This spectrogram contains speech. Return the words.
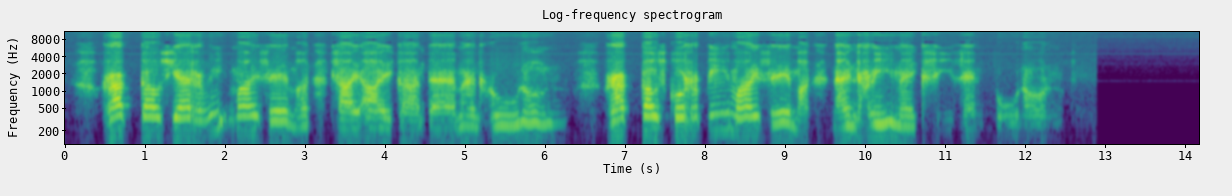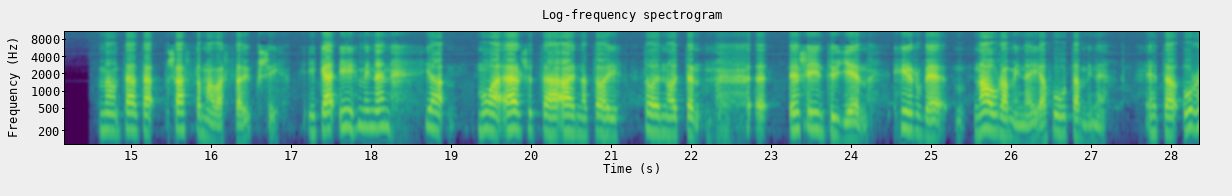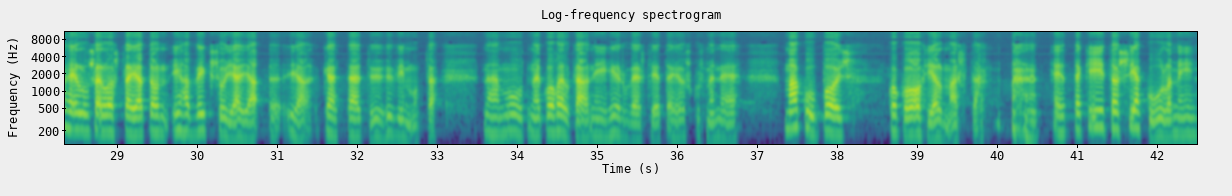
Rakkausjärvi maisemaan sai aikaan tämän ruunon. Rakkaus korpii maisemaan, näin riimeiksi sen puunon. Mä oon täältä Sastamalasta yksi ikäihminen ja mua ärsyttää aina toi, toi noiden esiintyjien hirveä nauraminen ja huutaminen että urheiluselostajat on ihan viksuja ja, ja käyttäytyy hyvin, mutta nämä muut, ne koheltaa niin hirveästi, että joskus menee maku pois koko ohjelmasta. että kiitos ja kuulemiin.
